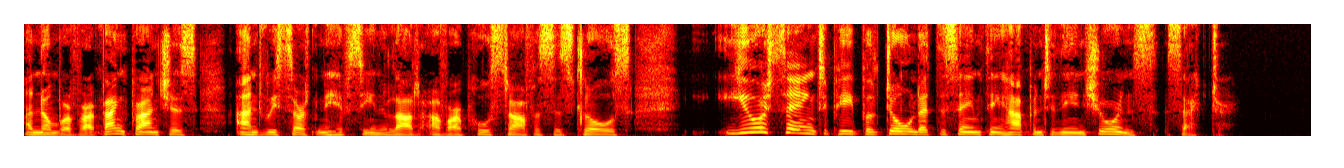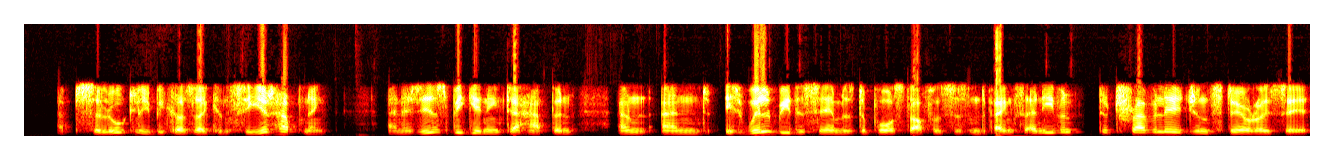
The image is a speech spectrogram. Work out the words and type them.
a number of our bank branches and we certainly have seen a lot of our post offices close. You're saying to people don't let the same thing happen to the insurance sector absolutely because I can see it happening and it is beginning to happen, and, and it will be the same as the post offices and the banks, and even the travel agents, dare I say.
